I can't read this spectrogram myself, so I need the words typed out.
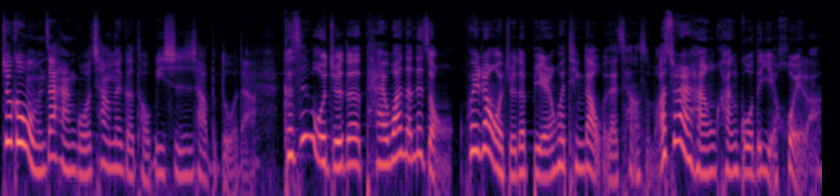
就跟我们在韩国唱那个投币式是差不多的啊。可是我觉得台湾的那种会让我觉得别人会听到我在唱什么啊，虽然韩韩国的也会啦。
